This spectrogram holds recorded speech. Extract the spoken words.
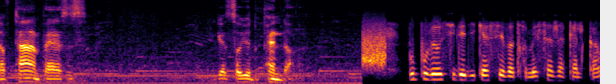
Enough time passes, you get so you depend on them. Vous pouvez aussi dédicacer votre message à quelqu'un.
